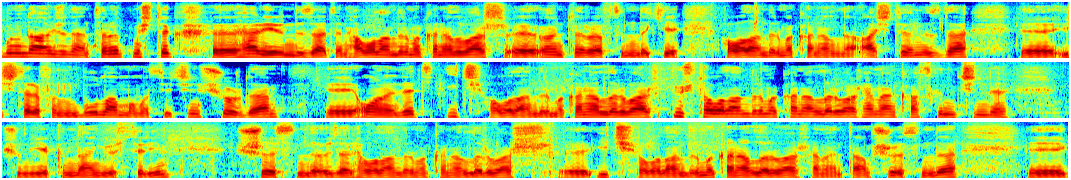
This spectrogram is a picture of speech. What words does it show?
Bunu daha önceden tanıtmıştık. E, her yerinde zaten havalandırma kanalı var. E, ön tarafındaki havalandırma kanalını açtığınızda e, iç tarafının buğulanmaması için şurada 10 e, adet iç havalandırma kanalları var. Üst havalandırma kanalları var hemen kaskın içinde. Şunu yakından göstereyim. Şurasında özel havalandırma kanalları var. Ee, iç havalandırma kanalları var. Hemen tam şurasında. Ee,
